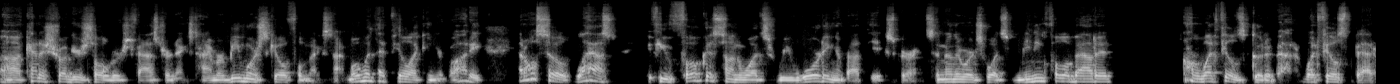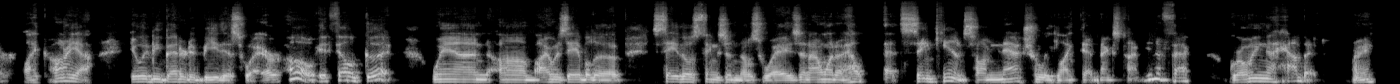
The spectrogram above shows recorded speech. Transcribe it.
uh, kind of shrug your shoulders faster next time, or be more skillful next time. What would that feel like in your body? And also, last, if you focus on what's rewarding about the experience, in other words, what's meaningful about it, or what feels good about it what feels better. Like oh yeah it would be better to be this way. Or oh it felt good when um, i was able to say those things in those ways and i want to help that sink in. So i'm naturally like that next time. In effect growing a habit right?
